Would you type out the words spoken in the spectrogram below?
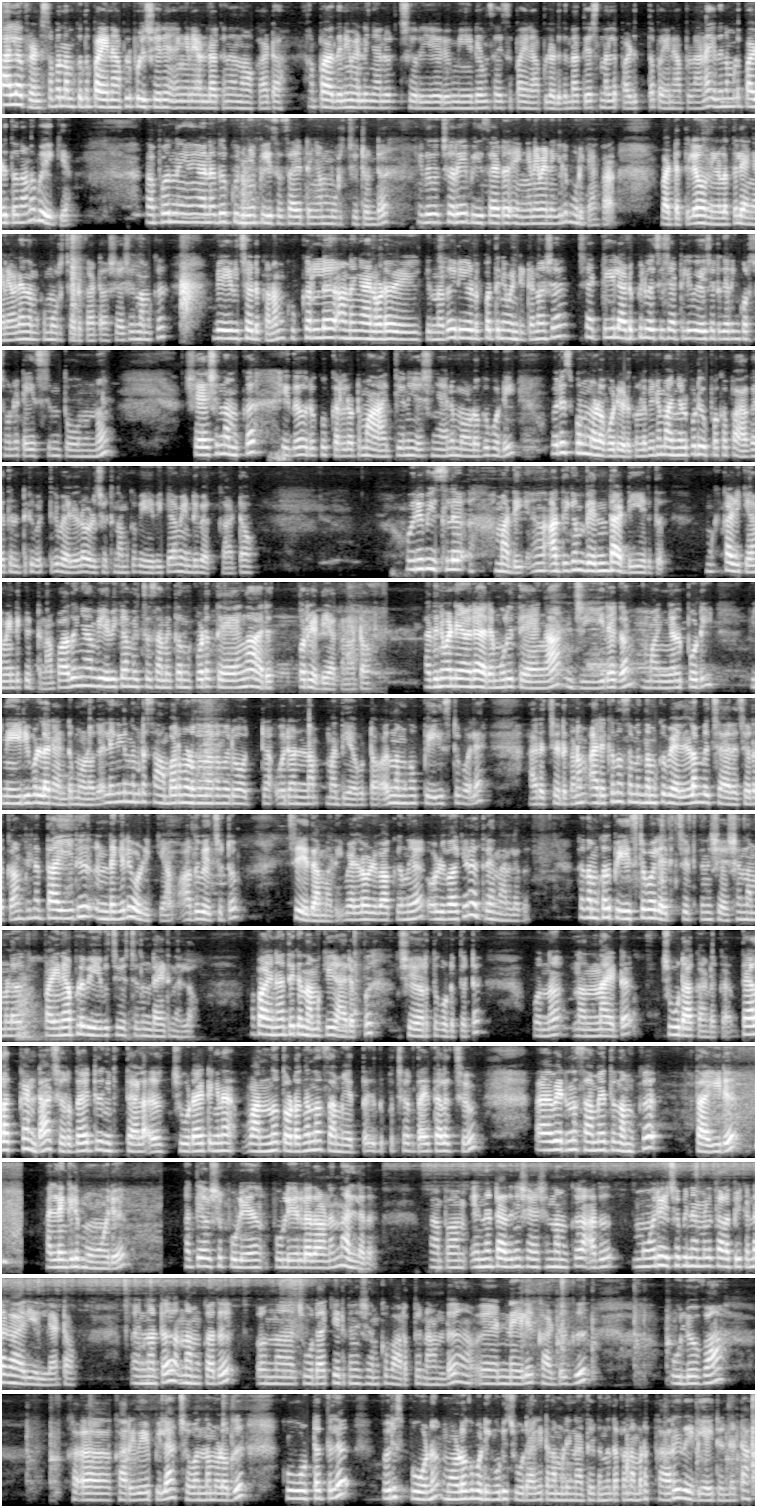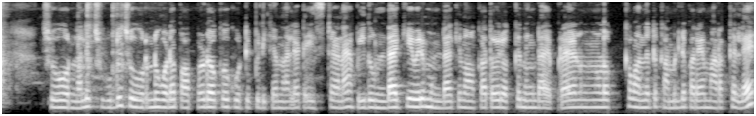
Hello friends അപ്പോൾ നമുക്കിന്ന് pineapple പുളിശ്ശേരി എങ്ങനെയാണ് ഉണ്ടാക്കുന്നത് നോക്കാം കേട്ടോ. അപ്പോൾ അതിന് വേണ്ടി ഞാനൊരു ചെറിയൊരു മീഡിയം സൈസ് പൈനാപ്പിൾ എടുത്തിട്ടുണ്ട്. അത്യാവശ്യം നല്ല പഴുത്ത പൈനാപ്പിളാണ് ഇത് നമ്മൾ പഴുത്തതാണ് ഉപയോഗിക്കുക. അപ്പോൾ ഞാനത് കുഞ്ഞ് പീസസ് ആയിട്ട് ഞാൻ മുറിച്ചിട്ടുണ്ട്. ഇത് ചെറിയ പീസായിട്ട് എങ്ങനെ വേണമെങ്കിലും മുറിക്കാം. വട്ടത്തിലോ നീളത്തിലോ എങ്ങനെ വേണമെങ്കിൽ നമുക്ക് മുറിച്ചെടുക്കാം കേട്ടോ. ശേഷം നമുക്ക് വേവിച്ചെടുക്കണം. കുക്കറിൽ ആണ് ഞാനിവിടെ വേവിക്കുന്നത്. ഒരു എളുപ്പത്തിന് വേണ്ടിയിട്ടാണ്. പക്ഷേ ചട്ടിയിൽ അടുപ്പിൽ വെച്ച് ചട്ടിയിൽ വേവിച്ചെടുക്കാനും കുറച്ചും കൂടി ടേസ്റ്റ് തോന്നുന്നു. ശേഷം നമുക്ക് ഇത് ഒരു കുക്കറിലോട്ട് മാറ്റിയതിന് ശേഷം ഞാൻ മുളക് പൊടി ഒരു സ്പൂൺ മുളക് പൊടി എടുക്കുള്ളൂ. പിന്നെ മഞ്ഞൾപ്പൊടി ഉപ്പൊക്കെ പാകത്തിന് ഇട്ടിട്ട് ഇത്തിരി വെള്ളം ഒഴിച്ചിട്ട് നമുക്ക് വേവിക്കാൻ വേണ്ടി വെക്കാം കേട്ടോ. ഒരു പീസിൽ മതി. അധികം വെന്തടിയരുത് നമുക്ക് കഴിക്കാൻ വേണ്ടി കിട്ടണം. അപ്പോൾ അത് ഞാൻ വേവിക്കാൻ വെച്ച സമയത്ത് നമുക്കിവിടെ തേങ്ങ അരപ്പ് റെഡിയാക്കണം കേട്ടോ. അതിനുവേണ്ടി ഞാൻ ഒരു അരമുറി തേങ്ങ ജീരകം മഞ്ഞൾപ്പൊടി പിന്നെ എരിവുള്ള രണ്ട് മുളക് അല്ലെങ്കിൽ നമ്മുടെ സാമ്പാർ മുളക് എന്ന് പറയുന്ന ഒരു ഒറ്റ ഒരെണ്ണം മതിയാവും കേട്ടോ അത് നമുക്ക് പേസ്റ്റ് പോലെ അരച്ചെടുക്കണം. അരക്കുന്ന സമയത്ത് നമുക്ക് വെള്ളം വെച്ച് അരച്ചെടുക്കാം. പിന്നെ തൈര് ഉണ്ടെങ്കിൽ ഒഴിക്കാം. അത് വെച്ചിട്ടും ചെയ്താൽ മതി. വെള്ളം ഒഴിവാക്കുന്ന ഒഴിവാക്കിയാൽ അത്രയും നല്ലത്. അപ്പോൾ നമുക്കത് പേസ്റ്റ് പോലെ അരച്ചെടുത്തതിന് ശേഷം നമ്മൾ പൈനാപ്പിൾ വേവിച്ച് വെച്ചിട്ടുണ്ടായിരുന്നല്ലോ അപ്പോൾ അതിനകത്തേക്ക് നമുക്ക് ഈ അരപ്പ് ചേർത്ത് കൊടുത്തിട്ട് ഒന്ന് നന്നായിട്ട് ചൂടാക്കാൻ എടുക്കുക. തിളക്കണ്ട. ചെറുതായിട്ട് ഇങ്ങനെ തിള ചൂടായിട്ട് ഇങ്ങനെ വന്ന് തുടങ്ങുന്ന സമയത്ത് ഇതിപ്പോൾ ചെറുതായി തിളച്ചു വരുന്ന സമയത്ത് നമുക്ക് തൈര് അല്ലെങ്കിൽ മോര് അത്യാവശ്യം പുളി പുളിയുള്ളതാണ് നല്ലത്. അപ്പം എന്നിട്ട് അതിന് ശേഷം നമുക്ക് അത് മോര് വെച്ചാൽ പിന്നെ നമ്മൾ തിളപ്പിക്കേണ്ട കാര്യമില്ല കേട്ടോ എന്നിട്ട് നമുക്കത് ഒന്ന് ചൂടാക്കി എടുത്തതിന് ശേഷം നമുക്ക് വറുത്തിടാണ്ട് എണ്ണയിൽ കടുക് ഉലുവ കറിവേപ്പില ചുവന്ന മുളക് കൂട്ടത്തിൽ ഒരു സ്പൂണ് മുളക് പൊടിയും കൂടി ചൂടാക്കിയിട്ട് നമ്മൾ ഇതിനകത്ത് ഇടുന്നുണ്ട്. അപ്പോൾ നമ്മുടെ കറി റെഡി ആയിട്ടുണ്ട് കേട്ടോ ചോറ് നല്ല ചൂട് ചോറിന്റെ കൂടെ പപ്പടമൊക്കെ കൂട്ടിപ്പിടിക്കാൻ നല്ല ടേസ്റ്റാണ് അപ്പോൾ ഇത് ഉണ്ടാക്കിയവരും ഉണ്ടാക്കി നോക്കാത്തവരൊക്കെ നിങ്ങളുടെ അഭിപ്രായങ്ങളൊക്കെ വന്നിട്ട് കമന്റിൽ പറയാൻ മറക്കല്ലേ?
